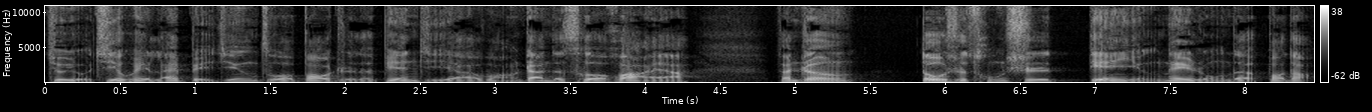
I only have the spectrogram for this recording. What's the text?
就有机会来北京做报纸的编辑啊、网站的策划呀，反正都是从事电影内容的报道。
